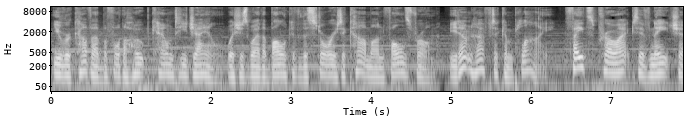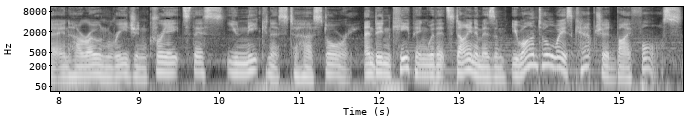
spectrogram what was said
You recover before the Hope County Jail, which is where the bulk of the story to come unfolds from. You don't have to comply. Faith's proactive nature in her own region creates this uniqueness to her story, and in keeping with its dynamism, you aren't always captured by force.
